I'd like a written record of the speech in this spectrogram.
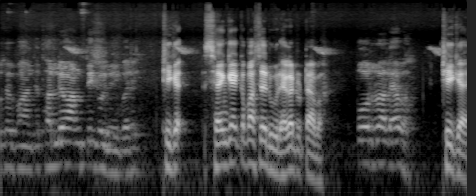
ਉਸੇ ਪੰਜ ਥੱਲੇ ਅੰਤੀ ਕੋਈ ਨਹੀਂ ਬਰੇ ਠੀਕ ਹੈ ਸਿੰਘ ਇੱਕ ਪਾਸੇ ਦੂਰ ਹੈਗਾ ਟੁੱਟਾ ਵਾ। ਪੋਰਾ ਲਿਆ ਵਾ। ਠੀਕ ਹੈ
